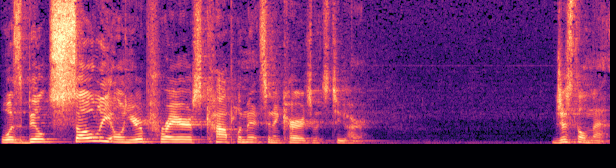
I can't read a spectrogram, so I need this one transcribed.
was built solely on your prayers, compliments, and encouragements to her? Just on that.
